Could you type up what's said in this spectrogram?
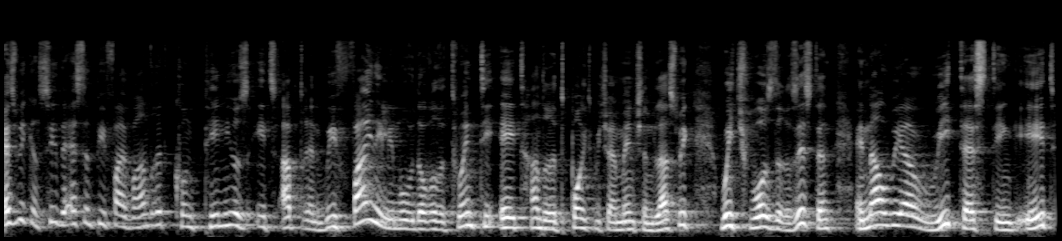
As we can see, the S&P 500 continues its uptrend. We finally moved over the 2800 point, which I mentioned last week, which was the resistance, and now we are retesting it.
